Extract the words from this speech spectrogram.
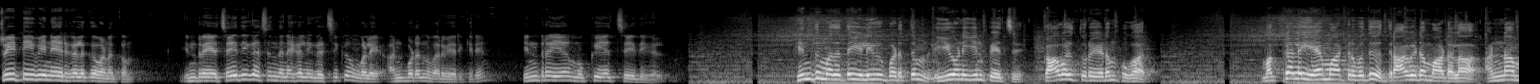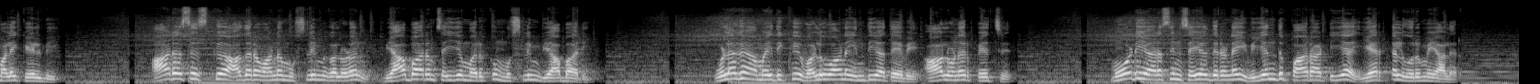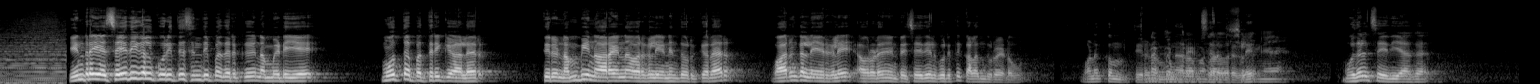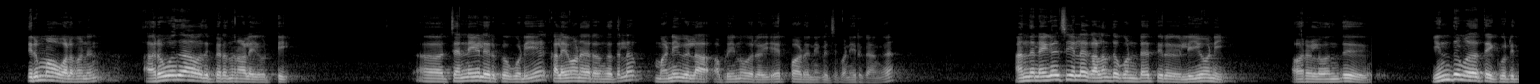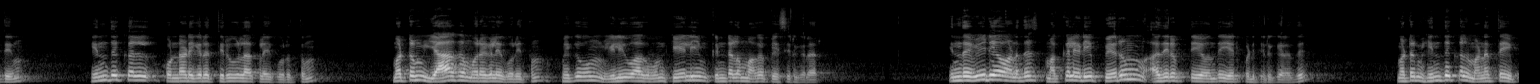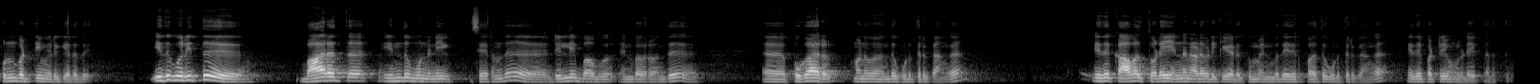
Sri TV நேயர்களுக்கு வணக்கம். இன்றைய செய்திகள் சிந்தனைகள் நிகழ்ச்சிக்கு உங்களை அன்புடன் வரவேற்கிறேன். இன்றைய முக்கிய செய்திகள். இந்து மதத்தை இழிவுபடுத்தும் லியோனியின் பேச்சு காவல்துறையிடம் புகார். மக்களை ஏமாற்றுவது திராவிட மாடலா? அண்ணாமலை கேள்வி. ஆர்எஸ்எஸ்க்கு ஆதரவான முஸ்லிம்களுடன் வியாபாரம் செய்ய மறுக்கும் முஸ்லிம் வியாபாரி. உலக அமைதிக்கு வலுவான இந்தியா தேவை ஆளுநர் பேச்சு. மோடி அரசின் செயல்திறனை வியந்து பாராட்டிய ஏர்டெல் உரிமையாளர். இன்றைய செய்திகள் குறித்து சிந்திப்பதற்கு நம்மிடையே மூத்த பத்திரிகையாளர் திரு நம்பி நாராயணன் அவர்கள் இணைந்திருக்கிறார். வாருங்கள் நேயர்களே அவருடன் இன்றைய செய்திகள் குறித்து கலந்துரையிடவும். வணக்கம் திரு நம்பி நாராயணன் சார் அவர்களே. முதல் செய்தியாக திருமாவளவனின் அறுபதாவது பிறந்தநாளையொட்டி சென்னையில் இருக்கக்கூடிய கலைவாணர் அரங்கத்தில் மணி விழா அப்படின்னு ஒரு ஏற்பாடு நிகழ்ச்சி பண்ணியிருக்காங்க. அந்த நிகழ்ச்சியில் கலந்து கொண்ட திரு லியோனி அவர்கள் வந்து இந்து மதத்தை குறித்தும் இந்துக்கள் கொண்டாடுகிற திருவிழாக்களை குறித்தும் மற்றும் யாக முறைகளை குறித்தும் மிகவும் இழிவாகவும் கேலியும் கிண்டலுமாக பேசியிருக்கிறார். இந்த வீடியோவானது மக்களிடையே பெரும் அதிருப்தியை வந்து ஏற்படுத்தியிருக்கிறது மற்றும் இந்துக்கள் மனத்தை புண்படுத்தியும் இருக்கிறது. இது குறித்து பாரத இந்து முன்னணி சேர்ந்த டில்லி பாபு என்பவர் வந்து புகார் மனுவை வந்து கொடுத்துருக்காங்க. இது காவல்துறை என்ன நடவடிக்கை எடுக்கும் என்பதை எதிர்பார்த்து கொடுத்துருக்காங்க. இதை பற்றி உங்களுடைய கருத்து.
